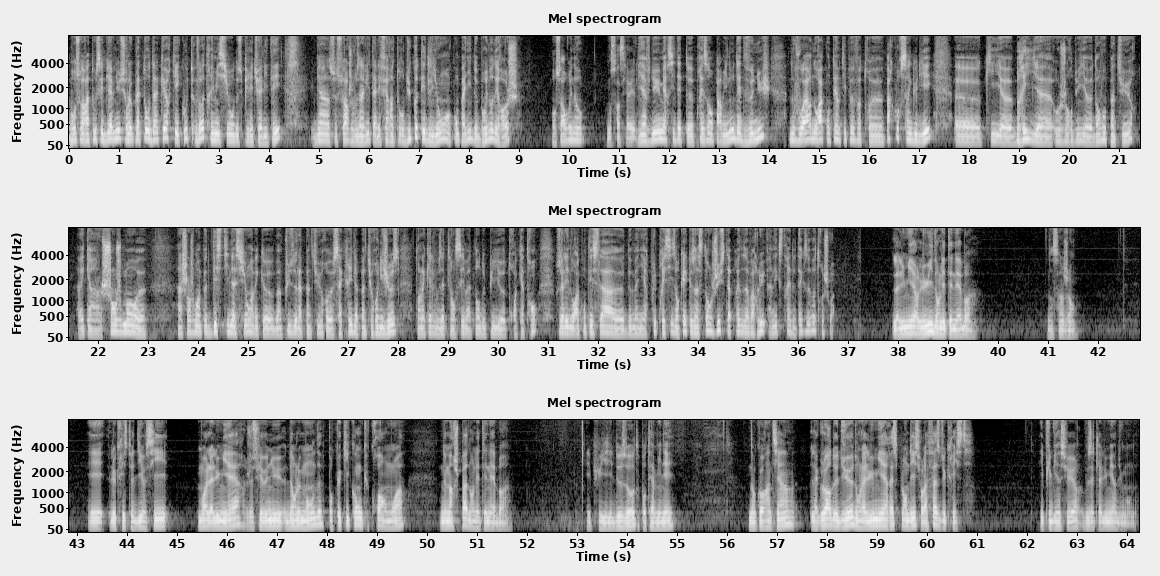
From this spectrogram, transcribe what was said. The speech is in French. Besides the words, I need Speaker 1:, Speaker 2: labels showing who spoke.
Speaker 1: Bonsoir à tous et bienvenue sur le plateau d'un cœur qui écoute votre émission de spiritualité. Eh bien, ce soir, je vous invite à aller faire un tour du côté de Lyon en compagnie de Bruno Desroches. Bonsoir Bruno.
Speaker 2: Bonsoir Cyril.
Speaker 1: Bienvenue, merci d'être présent parmi nous, d'être venu nous voir, nous raconter un petit peu votre parcours singulier euh, qui euh, brille euh, aujourd'hui dans vos peintures avec un changement un changement un peu de destination avec euh, ben, plus de la peinture euh, sacrée, de la peinture religieuse dans laquelle vous êtes lancé maintenant depuis 3-4 euh, ans. Vous allez nous raconter cela de manière plus précise en quelques instants, juste après nous avoir lu un extrait de texte de votre choix.
Speaker 2: La lumière luit dans les ténèbres, dans Saint Jean. Et le Christ dit aussi, Moi la lumière, je suis venu dans le monde pour que quiconque croit en moi ne marche pas dans les ténèbres. Et puis deux autres pour terminer. Dans Corinthiens, la gloire de Dieu dont la lumière resplendit sur la face du Christ. Et puis bien sûr, vous êtes la lumière du monde.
